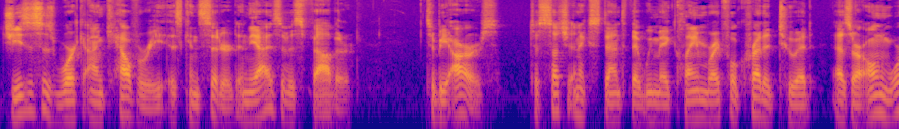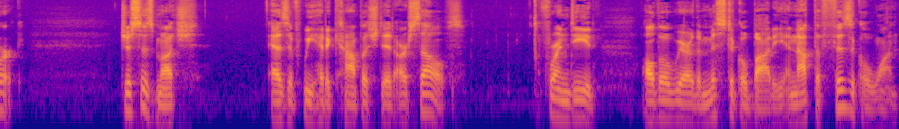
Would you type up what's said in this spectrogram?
Jesus' work on Calvary is considered, in the eyes of his Father, to be ours to such an extent that we may claim rightful credit to it as our own work, just as much as if we had accomplished it ourselves. For indeed, although we are the mystical body and not the physical one,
